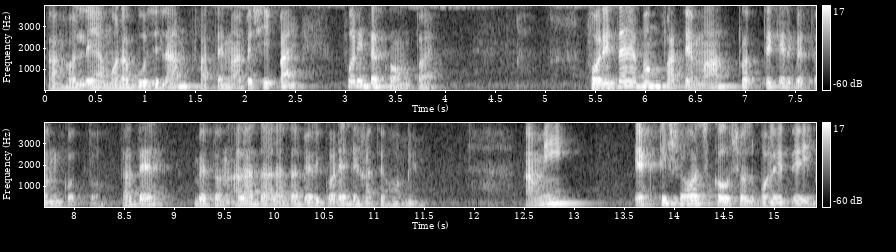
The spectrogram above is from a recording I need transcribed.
তাহলে আমরা বুঝলাম ফাতেমা বেশি পায়, ফরিদা কম পায়। ফরিদা এবং ফাতেমা প্রত্যেকের বেতন কত? তাদের বেতন আলাদা আলাদা বের করে দেখাতে হবে। আমি একটি সহজ কৌশল বলে দেই,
